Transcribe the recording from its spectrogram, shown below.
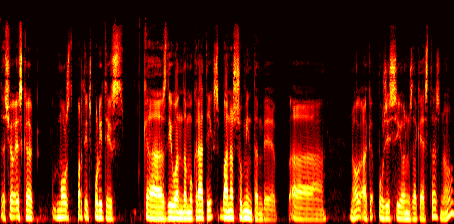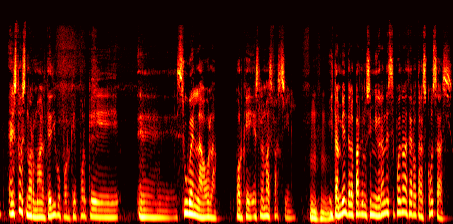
D'això és que molts partits polítics que es diuen democràtics van assumint també eh, no? posicions d'aquestes, no? Esto es normal, te digo por qué. Porque eh, suben la ola, porque es la más fácil. Mhm. Y también de la parte de los inmigrantes se pueden hacer otras cosas.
